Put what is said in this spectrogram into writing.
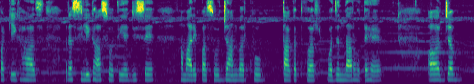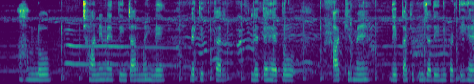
पक्की घास, रसीली घास होती है, जिससे हमारे पशु, जानवर खूब ताकतवर, वज़नदार होते हैं। और जब हम लोग छानी में तीन चार महीने व्यतीत कर लेते हैं तो आखिर में देवता की पूजा देनी पड़ती है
